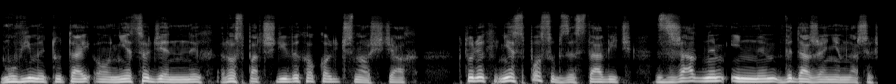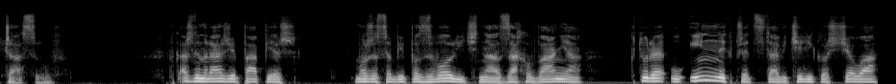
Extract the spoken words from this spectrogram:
mówimy tutaj o niecodziennych, rozpaczliwych okolicznościach, których nie sposób zestawić z żadnym innym wydarzeniem naszych czasów. W każdym razie papież może sobie pozwolić na zachowania, które u innych przedstawicieli Kościoła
